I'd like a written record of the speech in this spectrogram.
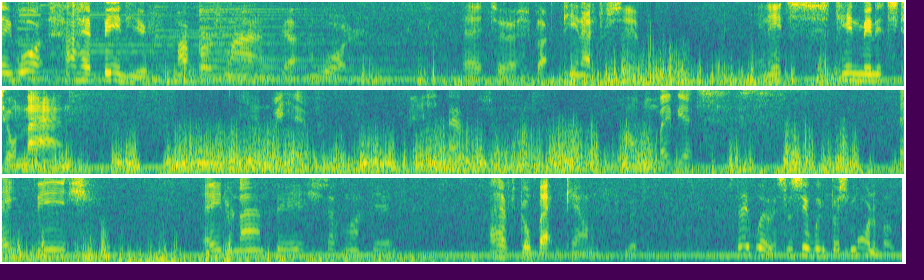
tell you what, I have been here. My first line got in the water at uh, about 10 after 7. And it's 10 minutes till 9. And we have fish this morning. I don't know, maybe that's eight fish, eight or nine fish, something like that. I have to go back and count them. But stay with us. Let's see if we can put some more in the boat.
